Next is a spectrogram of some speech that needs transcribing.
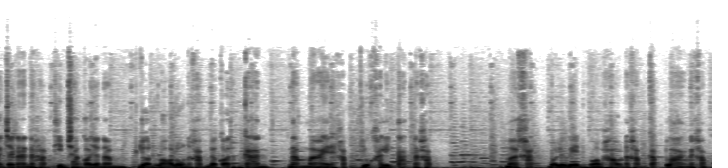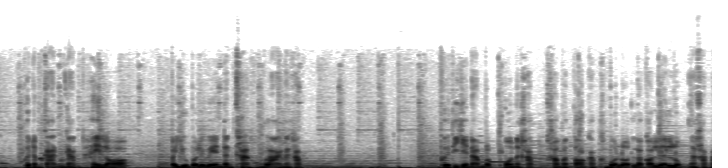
ลังจากนั้นนะครับ ทีมช่างก็จะนำหย่อนล้อลงนะครับ แล้วก็ทำการนำไม้นะครับยูคาลิตัสนะครับ มาขัดบริเวณหัวเพานะครับ กับรางนะครับ เพื่อทำการงัดให้ล้อไปอยู่บริเวณด้านข้างของรางนะครับ เพื่อที่จะนำรถพ่วงนะครับ เข้ามาต่อกับขบวนรถแล้วก็เลื่อนหลบนะครับ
